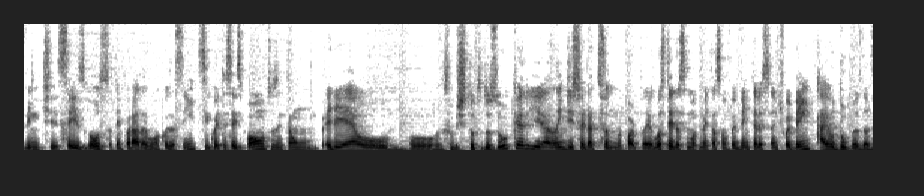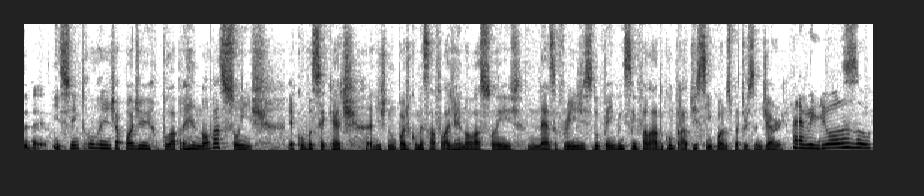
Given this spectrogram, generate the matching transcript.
26 gols essa temporada, alguma coisa assim, 56 pontos. Então, ele é o, o substituto do Zucker e, além disso, ele adiciona no power play. Eu gostei dessa movimentação, foi bem interessante, foi bem Caio Dubas das ideias. Isso, então a gente já pode pular para renovações. E é com você, Cat. A gente não pode começar a falar de renovações nessa free agency do Penguin sem falar do contrato de 5 anos para Tristan Jerry. Maravilhoso!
